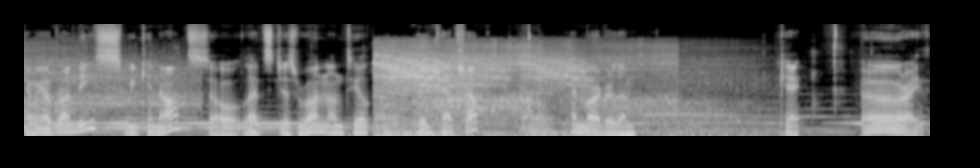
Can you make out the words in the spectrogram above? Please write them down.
Can we outrun these? We cannot, so let's just run until they catch up and murder them. Okay. Alright.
